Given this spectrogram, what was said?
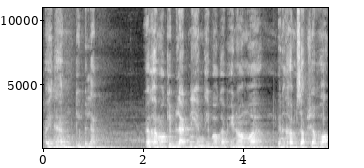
ไปทางกิบลัตและคำว่ากิบลัตนี่อย่างที่บอกกับพี่น้องว่า เป็นคำศัพท์เฉพาะ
